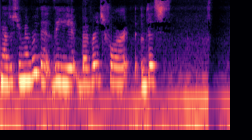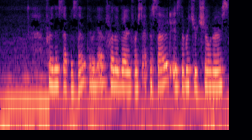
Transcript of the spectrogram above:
now just remember that the beverage for this for this episode, there we go, for the very first episode is the Richard Childress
